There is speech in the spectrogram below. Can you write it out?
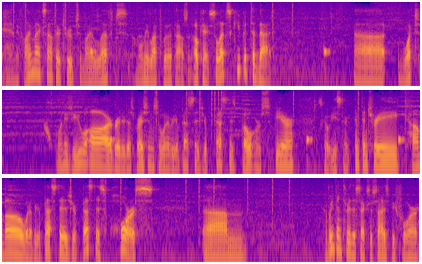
And if I max out their troops, am I left? I'm only left with a thousand. Okay, so let's keep it to that. Uh, what? What is you are greater desperation? So whatever your best is, your best is bow or spear. Let's go Eastern infantry combo. Whatever your best is, your best is horse. Um, have we been through this exercise before?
